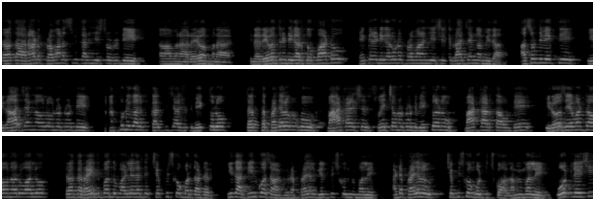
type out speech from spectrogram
తర్వాత ఆనాడు ప్రమాణ స్వీకారం చేసినటువంటి మన మన ఈయన రేవంత్ రెడ్డి గారితో పాటు వెంకరెడ్డి గారు కూడా ప్రమాణం చేసి రాజ్యాంగం మీద అసొంటి వ్యక్తి ఈ రాజ్యాంగంలో ఉన్నటువంటి హక్కును కల్పించాల్సిన వ్యక్తులు తర్వాత ప్రజలకు మాట్లాడే స్వేచ్ఛ ఉన్నటువంటి వ్యక్తులను మాట్లాడుతా ఉంటే ఈ రోజు ఏమంటా ఉన్నారు వాళ్ళు? తర్వాత రైతు బంధు పడలేదంటే చెప్పించుకొని కొడతాంటారు ఇది దీనికోసం ప్రజలు గెలిపించుకుని మిమ్మల్ని. అంటే ప్రజలు చెప్పించుకొని కొట్టించుకోవాలా మిమ్మల్ని? ఓట్లేసి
